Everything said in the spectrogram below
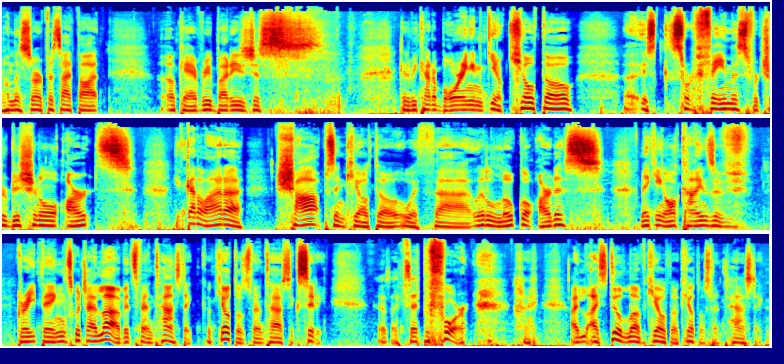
on the surface, I thought, okay, everybody's just going to be kind of boring. And, you know, Kyoto uh, is sort of famous for traditional arts. You've got a lot of shops in Kyoto with uh, little local artists making all kinds of great things, which I love. It's fantastic. Kyoto's a fantastic city, as I've said before. I, I, I still love Kyoto. Kyoto's fantastic.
